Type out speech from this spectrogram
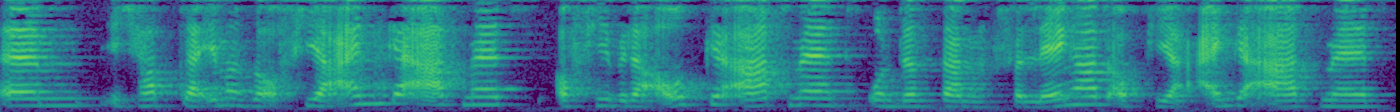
Ähm, ich habe da immer so auf vier eingeatmet, auf vier wieder ausgeatmet und das dann verlängert, auf vier eingeatmet,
